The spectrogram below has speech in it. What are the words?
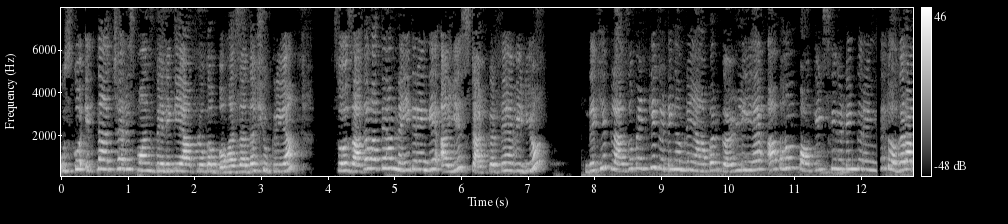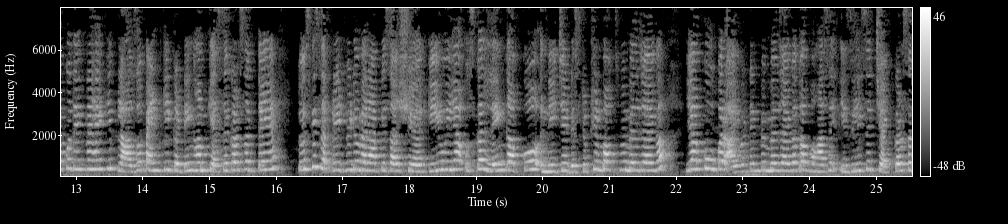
उसको इतना अच्छा रिस्पांस देने के लिए आप लोगों का बहुत ज़्यादा शुक्रिया। सो so, ज़्यादा बातें हम नहीं करेंगे। आइए स्टार्ट करते हैं वीडियो देखिए प्लाजो पेंट की कटिंग हमने यहाँ पर कर ली है। अब हम पॉकेट्स की कटिंग करेंगे। तो अगर आपको देखना है कि प्लाजो पेंट की कटिंग हम कैसे कर सकते हैं तो इसकी सेपरेट वीडियो मैंने आपके साथ शेयर की हुई है। उसका लिंक आपको नीचे डिस्क्रिप्शन बॉक्स में मिल जाएगा या आपको ऊपर आई बटन पे मिल जाएगा तो आप वहाँ से इजिली से चेक कर सकते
